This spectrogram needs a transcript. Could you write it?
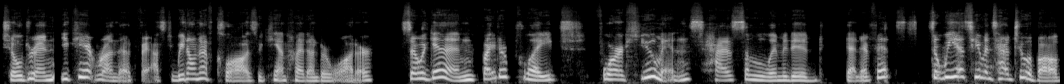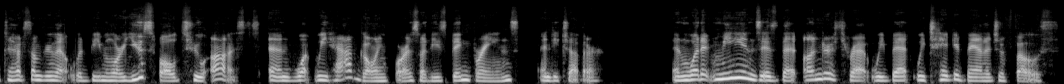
children, you can't run that fast. We don't have claws. We can't hide underwater. So again, fight or flight for humans has some limited benefits. So we as humans had to evolve to have something that would be more useful to us. And what we have going for us are these big brains and each other. And what it means is that under threat, we bet we take advantage of both.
